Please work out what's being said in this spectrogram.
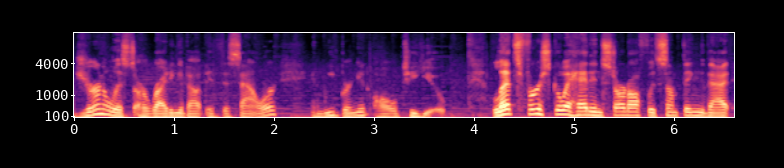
journalists are writing about at this hour, and we bring it all to you. Let's first go ahead and start off with something that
